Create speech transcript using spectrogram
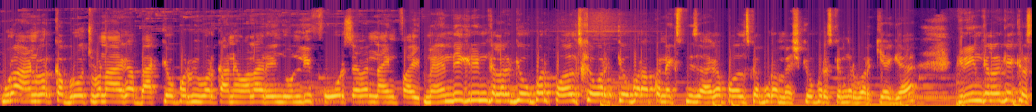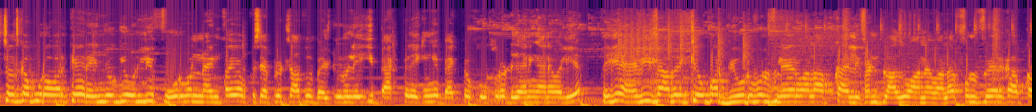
पूरा हैंडवर्क का ब्रोच बनाएगा बैक के ऊपर भी वर्क आने वाला है range only four seven nine five mehndi green colour के ऊपर पर्ल्स के वर्क के ऊपर आपका नेक्स्ट पीस आएगा पर्ल्स का पूरा मेश के ऊपर इसके अंदर वर्क किया गया है। ग्रीन कलर के क्रिस्टल्स का पूरा वर्क है रेंज होगी only four one nine five आपको सेपरेट साथ में बेल्ट भी मिलेगी बैक पे देखेंगे बैक पे खूबसूरत डिज़ाइनिंग आने वाली है। देखिए हैवी फैब्रिक के ऊपर ब्यूटीफुल फ्लेयर वाला आपका एलिफेंट प्लाजो आने वाला है फुल फ्लेयर का आपका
